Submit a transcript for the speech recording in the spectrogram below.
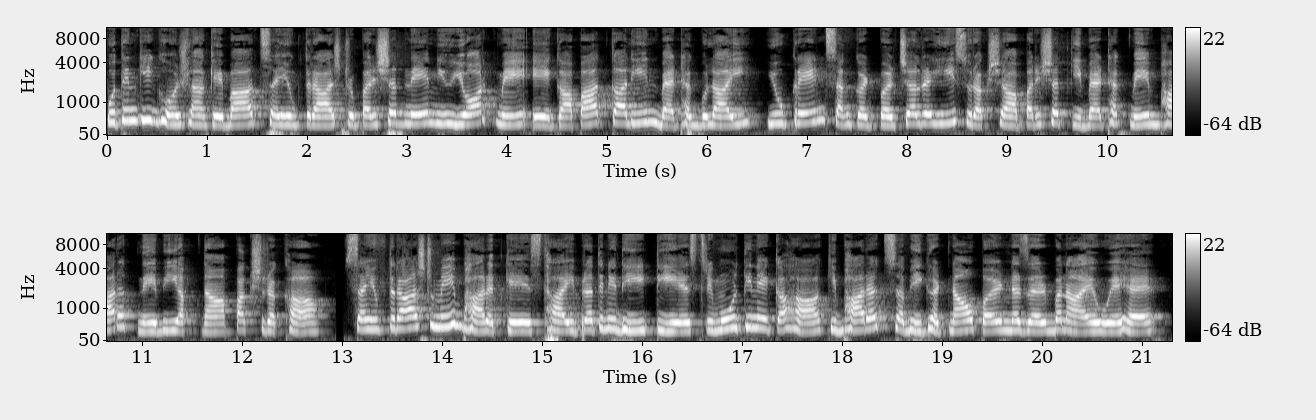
पुतिन की घोषणा के बाद संयुक्त राष्ट्र परिषद ने न्यूयॉर्क में एक आपातकालीन बैठक बुलाई। यूक्रेन संकट पर चल रही सुरक्षा परिषद की बैठक में भारत ने भी अपना पक्ष रखा। संयुक्त राष्ट्र में भारत के स्थायी प्रतिनिधि टी एस त्रिमूर्ति ने कहा कि भारत सभी घटनाओं पर नज़र बनाए हुए है।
